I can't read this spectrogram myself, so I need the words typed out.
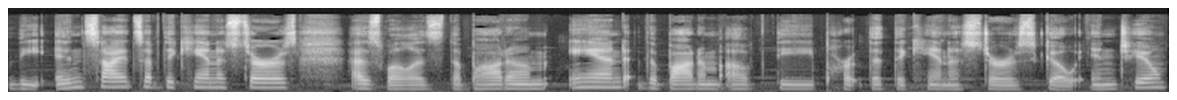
the insides of the canisters as well as the bottom and the bottom of the part that the canisters go into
